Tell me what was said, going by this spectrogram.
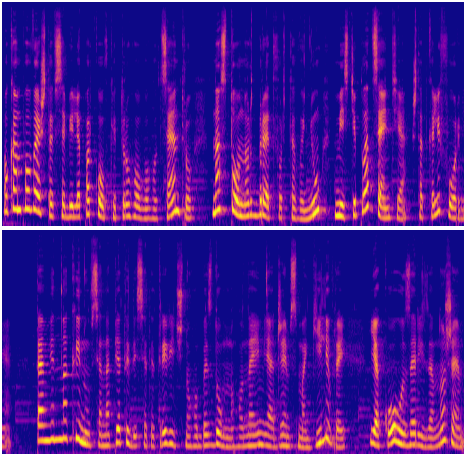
Окампо вештався біля парковки торгового центру на 100 Норд Бредфорд Авеню в місті Плацентія, штат Каліфорнія. Там він накинувся на 53-річного бездомного на ім'я Джеймс МакГіліврей, якого зарізав ножем.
